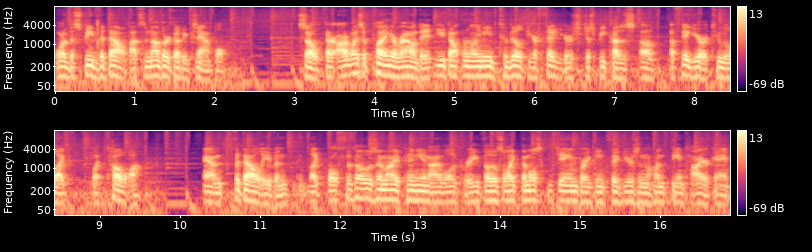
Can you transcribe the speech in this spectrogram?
or the Speed Videl. That's another good example. So there are ways of playing around it. You don't really need to build your figures just because of a figure or two like like Towa and Videl even. Like both of those, in my opinion, I will agree. Those are like the most game-breaking figures in the, hunt the entire game.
